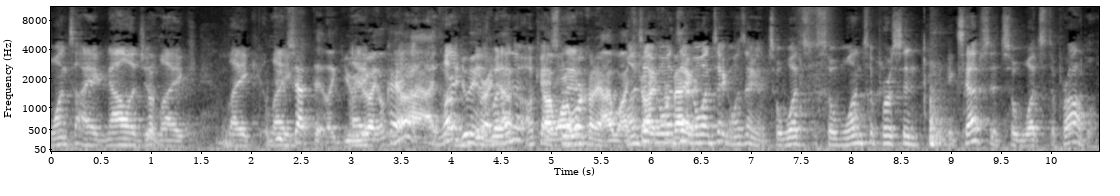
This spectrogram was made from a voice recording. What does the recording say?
once I acknowledge it, like like like accept it, like, you're like, okay, I- that's what I'm doing right what I now. know. Okay, I so wanna work on it. I- I one second, one second, one second, one second. So what's so once a person accepts it, so what's the problem?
